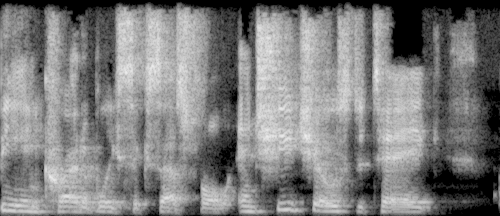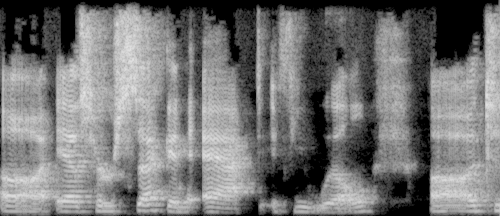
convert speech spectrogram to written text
be incredibly successful. And she chose to take uh, as her second act, if you will, uh, to,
